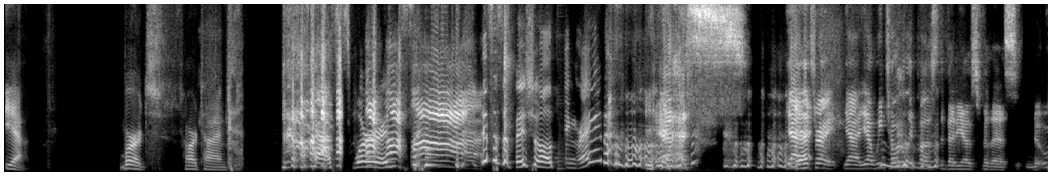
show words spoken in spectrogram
yeah. Words, hard times. Yes, words. this is a visual thing, right? Yes. Yeah, that's right. Yeah, yeah. We totally post the videos for this. No.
